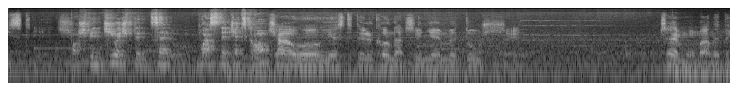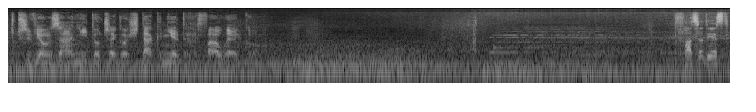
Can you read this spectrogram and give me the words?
istnieć. Poświęciłeś w tym celu własne dziecko? Ciało jest tylko naczyniem duszy. Czemu mamy być przywiązani do czegoś tak nietrwałego? Facet jest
